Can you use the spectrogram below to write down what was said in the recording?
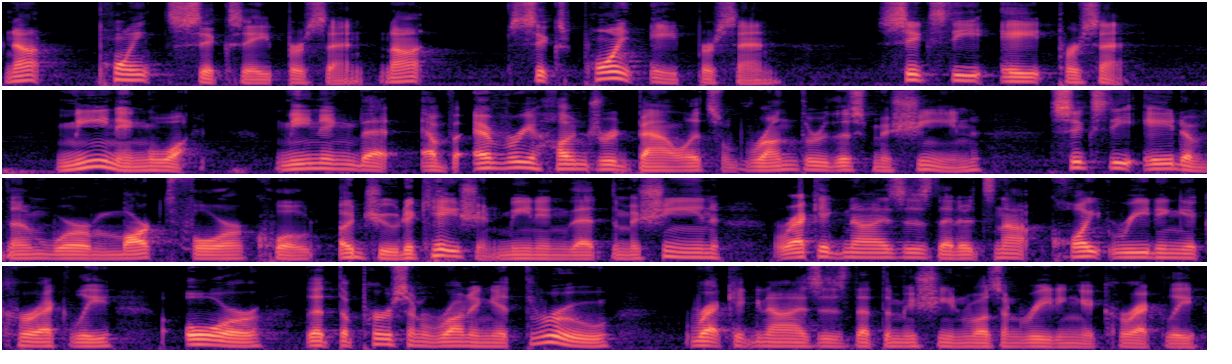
not 0.68% not 6.8% 68% meaning what meaning that of every 100 ballots run through this machine, 68 of them were marked for, quote, adjudication, meaning that the machine recognizes that it's not quite reading it correctly or that the person running it through recognizes that the machine wasn't reading it correctly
